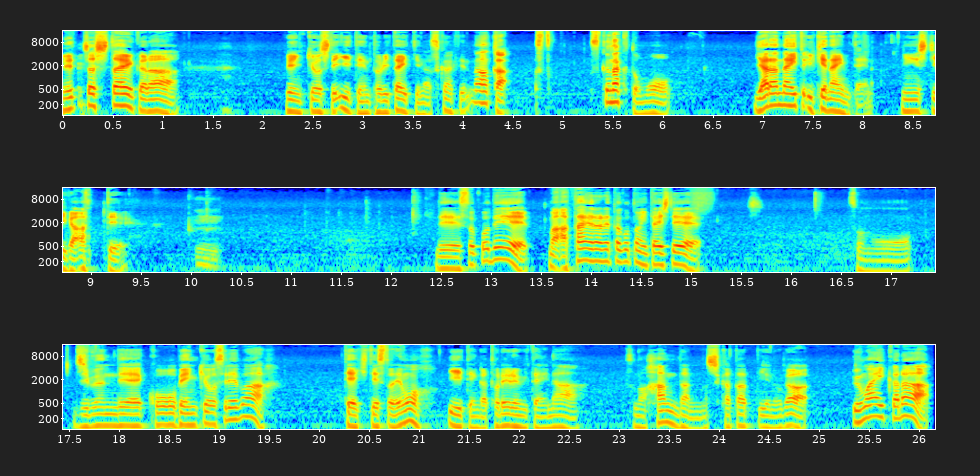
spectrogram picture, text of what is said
めっちゃしたいから勉強していい点取りたいっていうのは少なくて、なんかす少なくともやらないといけないみたいな認識があって、うん。で、そこで、まあ、与えられたことに対して、その、自分でこう勉強すれば、定期テストでもいい点が取れるみたいな、その判断の仕方っていうのが、うまいから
